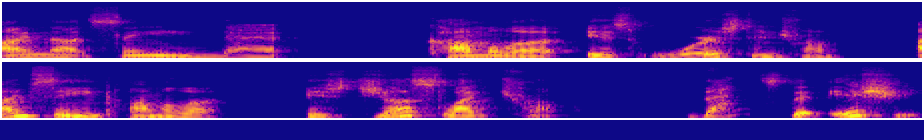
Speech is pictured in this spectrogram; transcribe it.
I'm not saying that Kamala is worse than Trump. I'm saying Kamala is just like Trump. That's the issue.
